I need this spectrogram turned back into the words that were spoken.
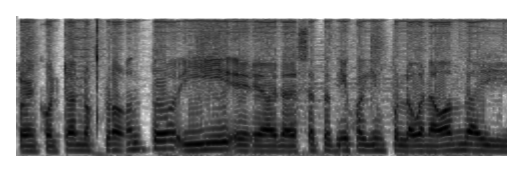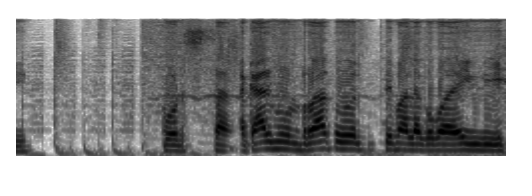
reencontrarnos pronto y eh, agradecerte a ti Joaquín por la buena onda y por sacarme un rato del tema de la Copa Davis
